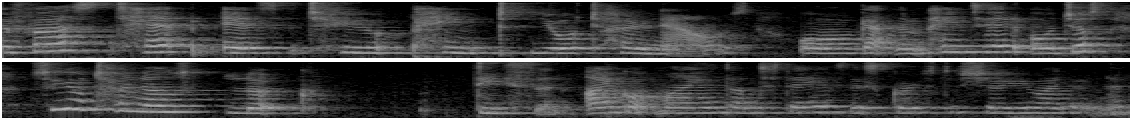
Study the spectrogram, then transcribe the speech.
the first tip is to paint your toenails or get them painted or just so your toenails look decent. I got mine done today, if this goes to show you, I don't know.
